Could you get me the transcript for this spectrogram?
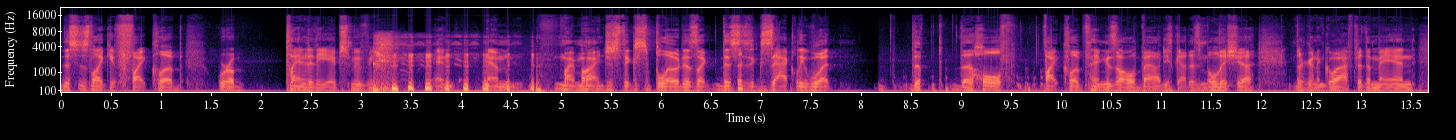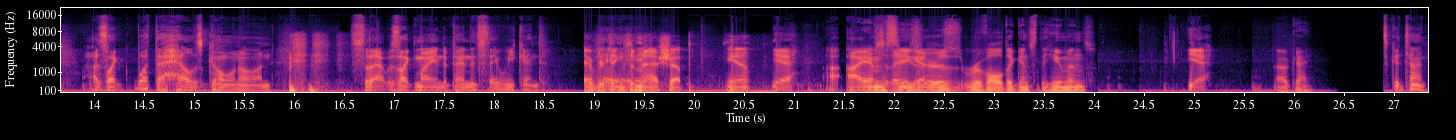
this is like if Fight Club were a Planet of the Apes movie, and and my mind just exploded. It's like this is exactly what the the whole Fight Club thing is all about. He's got his militia; they're going to go after the man. I was like, what the hell is going on? so that was like my Independence Day weekend. Everything's a mashup. Yeah. Yeah, I, I am So there you go. Caesar's revolt against the humans. yeah, Okay. it's a good time.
